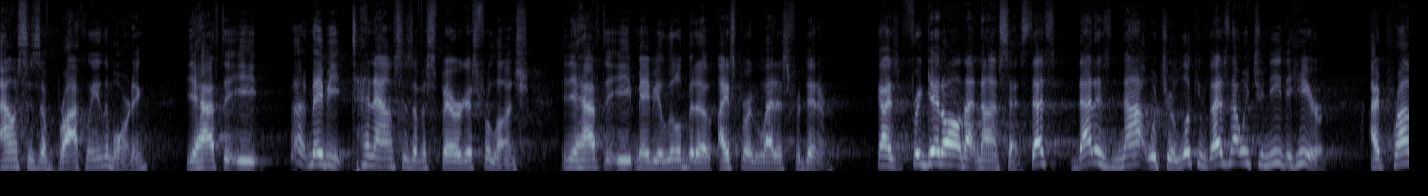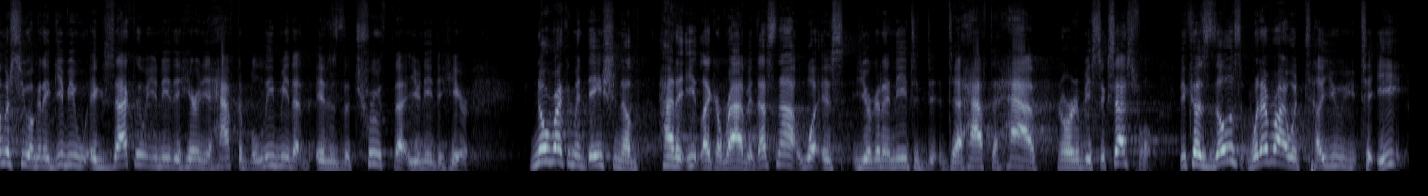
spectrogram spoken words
ounces of broccoli in the morning, you have to eat uh, maybe 10 ounces of asparagus for lunch, and you have to eat maybe a little bit of iceberg lettuce for dinner. Guys, forget all that nonsense. That's, that is not what you're looking for. That is not what you need to hear. I promise you, I'm going to give you exactly what you need to hear, and you have to believe me that it is the truth that you need to hear. No recommendation of how to eat like a rabbit. That's not what is, you're going to need to, to have to have in order to be successful. Because those, whatever I would tell you to eat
